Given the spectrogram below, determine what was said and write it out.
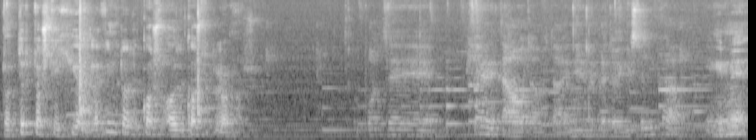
Το τρίτο στοιχείο δηλαδή είναι το δικός, ο δικός του κλόνος. Οπότε, ποια είναι τα ότα αυτά, είναι ερπετοειδείς τελικά; Είναι,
